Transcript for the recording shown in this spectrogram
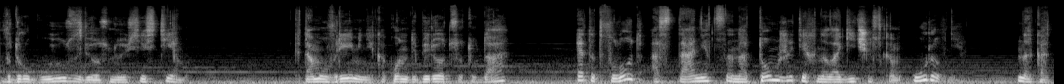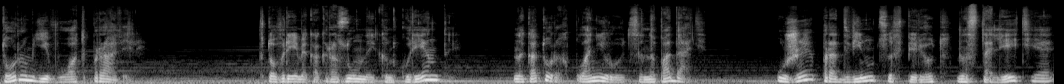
в другую звездную систему. К тому времени, как он доберется туда, этот флот останется на том же технологическом уровне, на котором его отправили в то время как разумные конкуренты, на которых планируется нападать, уже продвинутся вперед на столетия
